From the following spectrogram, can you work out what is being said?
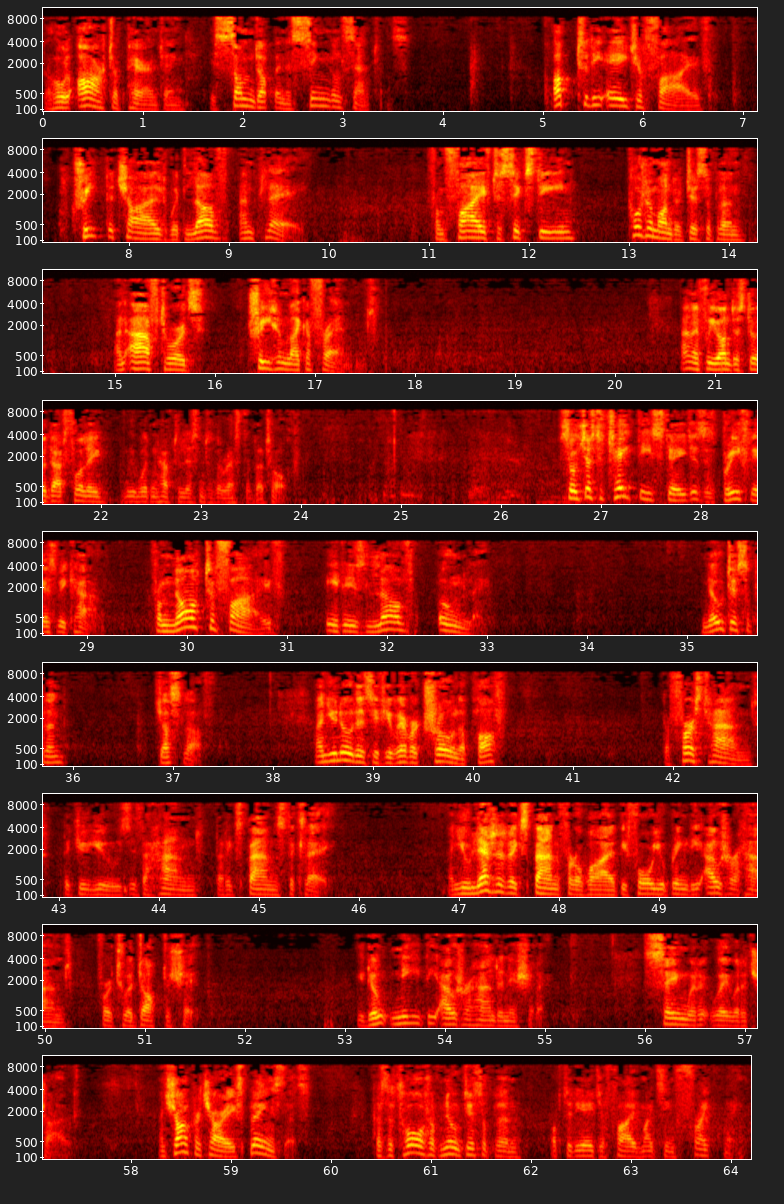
The whole art of parenting is summed up in a single sentence. Up to the age of five, treat the child with love and play. From five to sixteen, put him under discipline, and afterwards treat him like a friend. And if we understood that fully, we wouldn't have to listen to the rest of the talk. So just to take these stages as briefly as we can. From naught to five, it is love only. No discipline, just love. And you know this if you've ever thrown a pot. The first hand that you use is the hand that expands the clay. And you let it expand for a while before you bring the outer hand for it to adopt a shape. You don't need the outer hand initially. Same way with a child. And Shankaracharya explains this, because the thought of no discipline up to the age of five might seem frightening,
